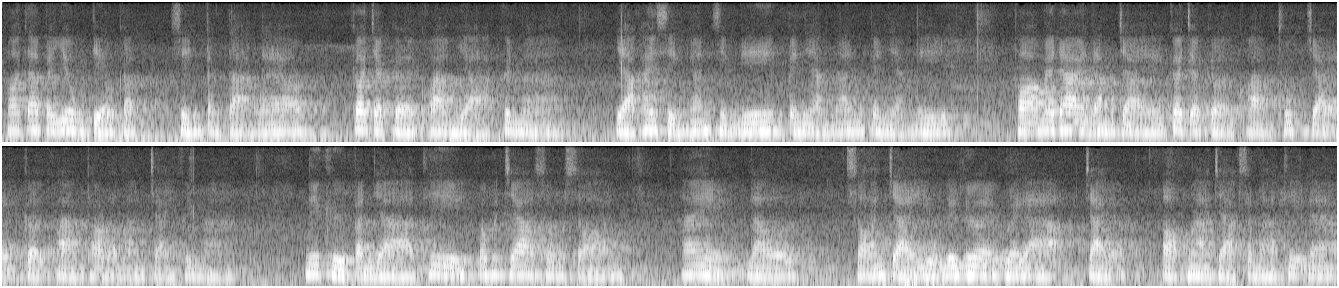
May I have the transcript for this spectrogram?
เพราะถ้าไปยุ่งเกี่ยวกับสิ่งต่างๆแล้ว ก็จะเกิดความอยากขึ้นมา อยากให้สิ่งนั้นสิ่งนี้เป็นอย่างนั้นเป็นอย่างนี้ พอไม่ได้ดังใจก็จะเกิดความทุกข์ใจ เกิดความทรมานใจขึ้นมา นี่คือปัญญาที่พระพุทธเจ้าทรงสอน ให้เราสอนใจอยู่เรื่อยๆ เวลาใจออกมาจากสมาธิแล้ว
